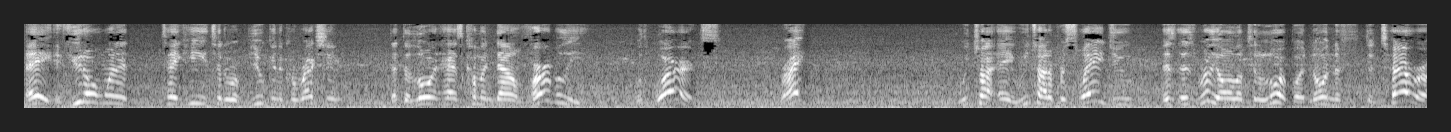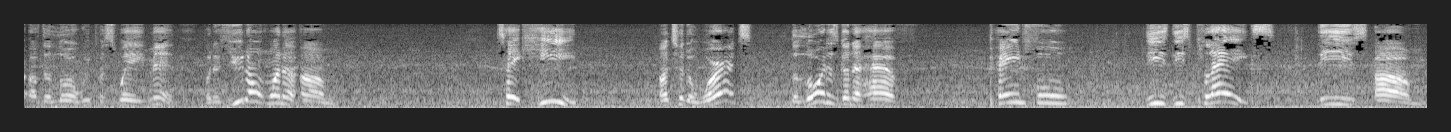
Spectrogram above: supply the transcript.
hey, if you don't want to take heed to the rebuke and the correction that the Lord has coming down verbally with words, right? We try, hey, we try to persuade you it's, it's really all up to the Lord. But knowing the, the terror of the Lord, we persuade men. But if you don't want to um, take heed unto the words, the Lord is going to have painful, these, these plagues, these um,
